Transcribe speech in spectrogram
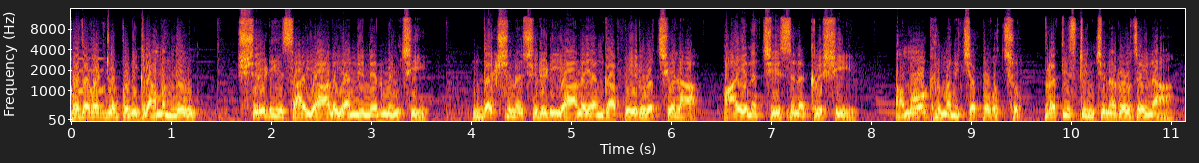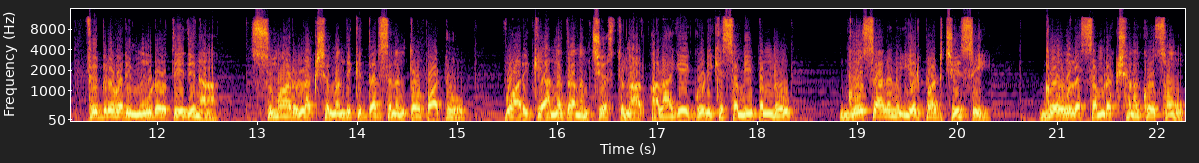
పెదవెడ్లపూడి గ్రామంలో షిరిడీ సాయి ఆలయాన్ని నిర్మించి దక్షిణ షిరిడీ ఆలయంగా పేరు వచ్చేలా ఆయన చేసిన కృషి అమోఘమని చెప్పవచ్చు. ప్రతిష్ఠించిన రోజైన ఫిబ్రవరి మూడో తేదీన సుమారు లక్ష మందికి దర్శనంతో పాటు వారికి అన్నదానం చేస్తున్నారు. అలాగే గుడికి సమీపంలో గోశాలను ఏర్పాటు చేసి గోవుల సంరక్షణ కోసం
